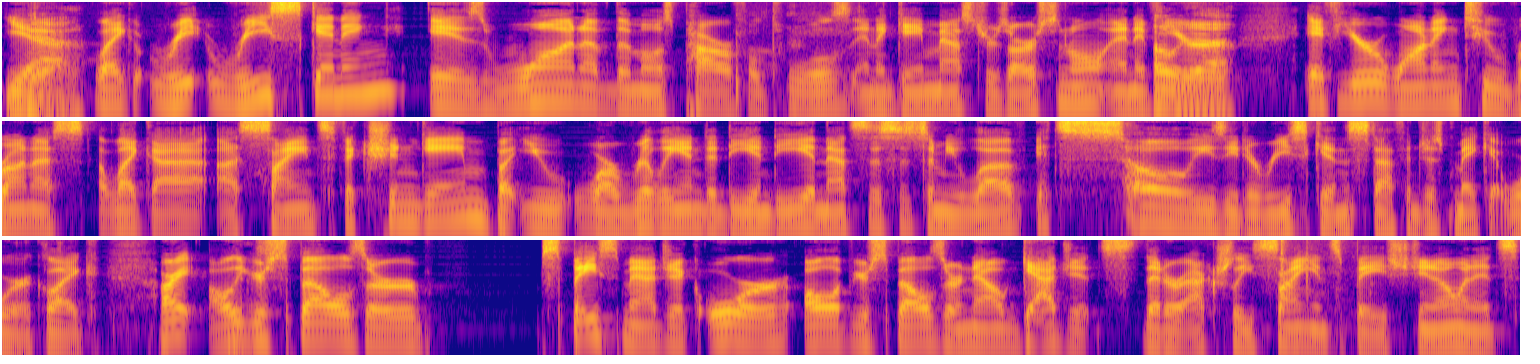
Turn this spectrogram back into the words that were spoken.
Yeah, Yeah. like re- reskinning is one of the most powerful tools in a game master's arsenal. And if Oh, you're yeah. if you're wanting to run a s- like a, a science fiction game, but you are really into D and D, and that's the system you love, it's so easy to reskin stuff and just make it work. Like, all right, all your spells are space magic or all of your spells are now gadgets that are actually science based you know and it's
